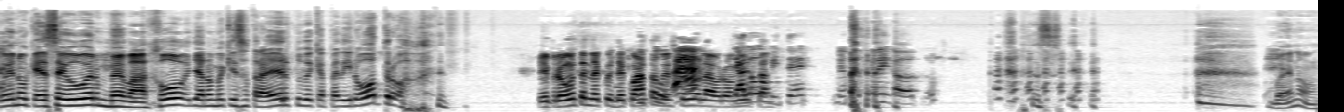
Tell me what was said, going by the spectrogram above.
Bueno, que ese Uber me bajó, ya no me quiso traer, tuve que pedir otro. Y pregúntenle de cuánto le estuvo ah, la bromita. Ya lo vomité, mejor que venga otro. Bueno,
